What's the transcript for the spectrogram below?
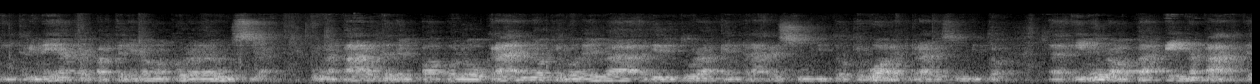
in Crimea che appartenevano ancora alla Russia, una parte del popolo ucraino che voleva addirittura entrare subito, che vuole entrare subito eh, in Europa e una parte,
